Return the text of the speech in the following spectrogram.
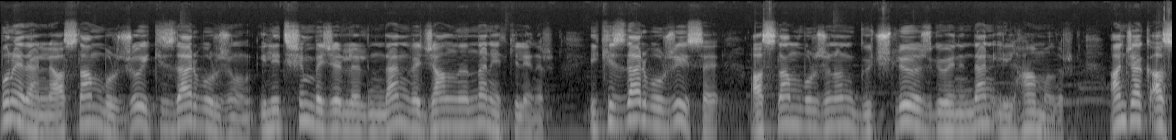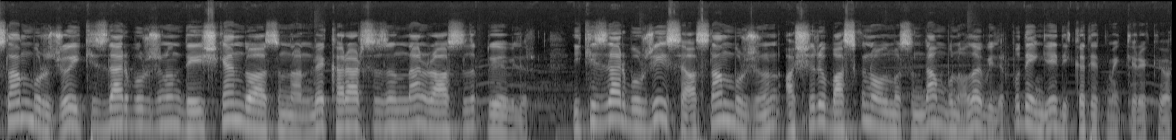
Bu nedenle Aslan Burcu, İkizler Burcu'nun iletişim becerilerinden ve canlılığından etkilenir. İkizler Burcu ise Aslan Burcu'nun güçlü özgüveninden ilham alır. Ancak Aslan Burcu, İkizler Burcu'nun değişken doğasından ve kararsızlığından rahatsızlık duyabilir. İkizler Burcu ise Aslan Burcu'nun aşırı baskın olmasından bunalabilir. Bu dengeye dikkat etmek gerekiyor.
